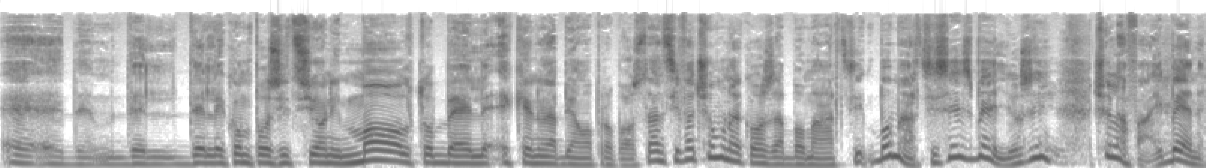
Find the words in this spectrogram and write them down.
eh, de- del- delle composizioni molto belle e che noi abbiamo proposto. Anzi, facciamo una cosa a Bomarzi. Bomarzi, sei sveglio? Sì, ce la fai, bene.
